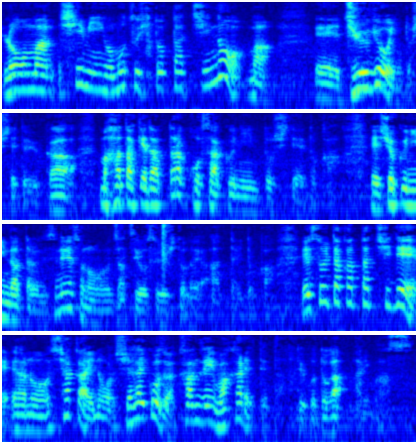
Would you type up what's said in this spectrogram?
ローマ市民を持つ人たちの、まあ、えー、従業員としてというか、まあ、畑だったら小作人としてとか、えー、職人だったらですね、その雑用する人であったりとか、えー、そういった形で、あの、社会の支配構造が完全に分かれてたということがあります。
